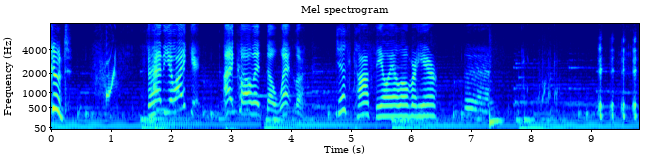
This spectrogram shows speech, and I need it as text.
good. So how do you like it? I call it the wet look. Just toss the oil over here.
